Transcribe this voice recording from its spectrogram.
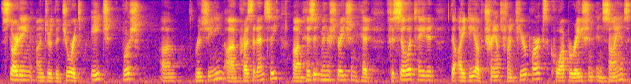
starting under the George H. Bush um, regime, um, presidency, um, his administration had facilitated the idea of transfrontier parks, cooperation in science.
